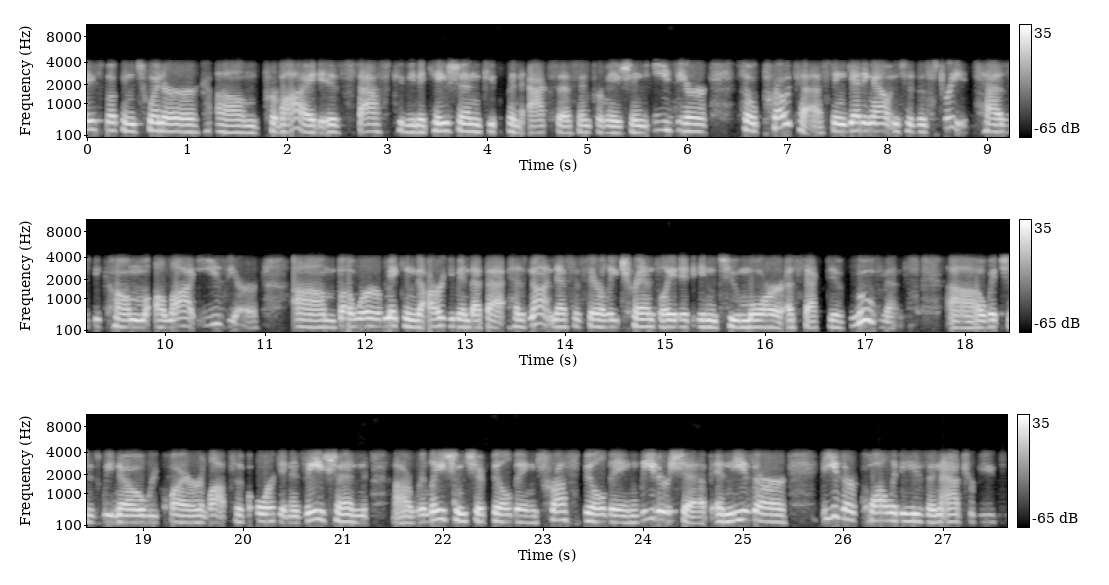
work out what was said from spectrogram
Facebook and Twitter um, provide is fast communication. People can access information easier. So protest and getting out into the streets has become a lot easier. Um, but we're making the argument that that has not necessarily translated into more effective movements, uh, which, as we know, require lots of organization, uh, relationship building, trust building, leadership, and these are these are qualities and attributes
